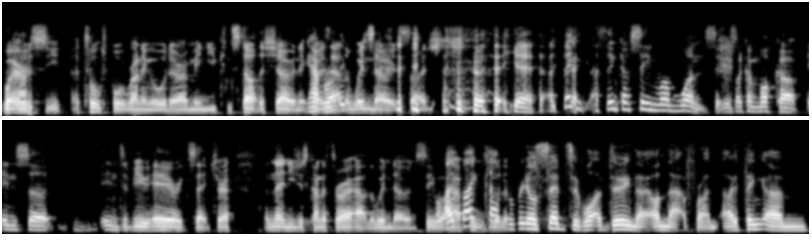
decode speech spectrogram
Whereas a Talksport running order, I mean, you can start the show and it Yeah, goes out the window inside. yeah, I think I think I've seen one once. It was like a mock-up, insert interview here, etc., and then you just kind of throw it out the window and see what I happens. I like to have a real sense of what I'm doing there on that front. I think um,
